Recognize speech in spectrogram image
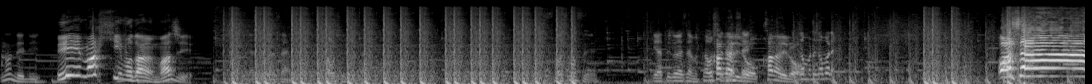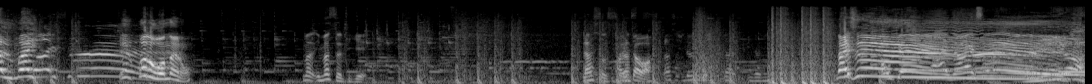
なんでリえー、マッヒーもダウンマジ？やってください。倒してくださ倒しますね。いやってください。倒してかなりください。ローかなりロー。頑張れ頑張れ。おっしゃー！うまい！えまだ終わんないの？まいますよ敵。ラストあいたわ。ラストナイスー！ーナイスいいわ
